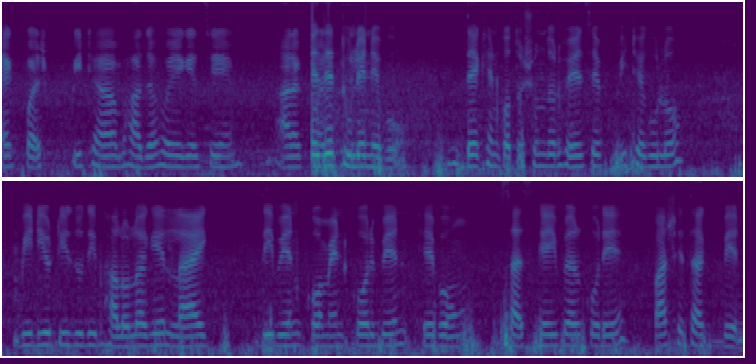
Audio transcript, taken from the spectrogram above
এক পাশ পিঠা ভাজা হয়ে গেছে আর এক বেজে তুলে নেব। দেখেন কত সুন্দর হয়েছে পিঠেগুলো। ভিডিওটি যদি ভালো লাগে, লাইক দিবেন, কমেন্ট করবেন এবং সাবস্ক্রাইবার করে পাশে থাকবেন।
